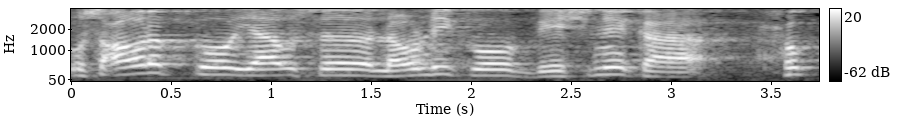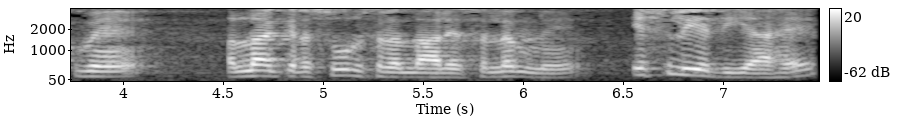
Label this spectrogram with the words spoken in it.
اس عورت کو یا اس لونڈی کو بیچنے کا حکم اللہ کے رسول صلی اللہ علیہ وسلم نے اس لیے دیا ہے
